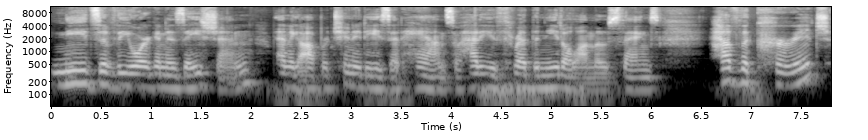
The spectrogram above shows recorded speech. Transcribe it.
needs of the organization and the opportunities at hand. So, how do you thread the needle on those things? Have the courage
